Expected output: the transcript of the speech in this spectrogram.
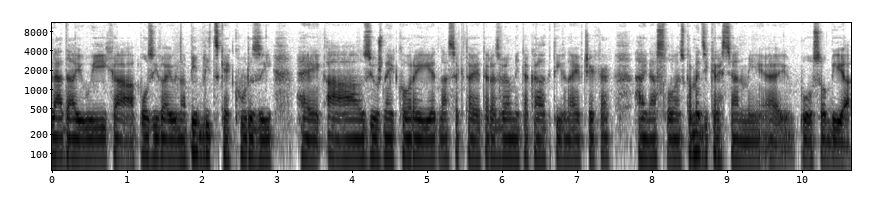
hľadajú ich a pozývajú na biblické kurzy. Hej. A z Južnej Korei jedna sekta je teraz veľmi taká aktívna aj v Čechách, aj na Slovensku. A medzi kresťanmi hej, pôsobí a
